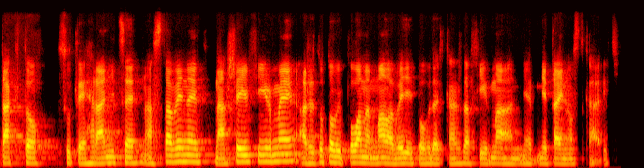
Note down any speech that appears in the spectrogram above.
takto sú tie hranice nastavené v našej firme a že toto by podľa mňa mala vedieť povedať každá firma a netajnosť káriť.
